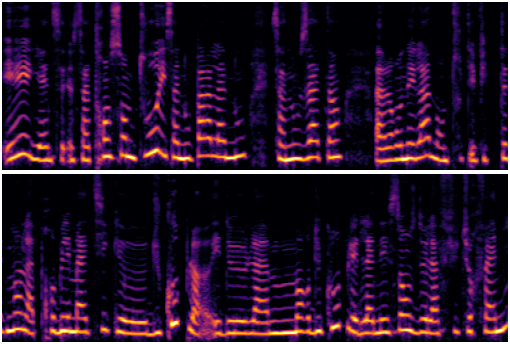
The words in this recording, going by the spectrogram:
et il y a ça transcende tout et ça nous parle à nous, ça nous atteint. Alors on est là dans toute effectivement la problématique euh, du couple et de la mort du couple et de la naissance de la future famille.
